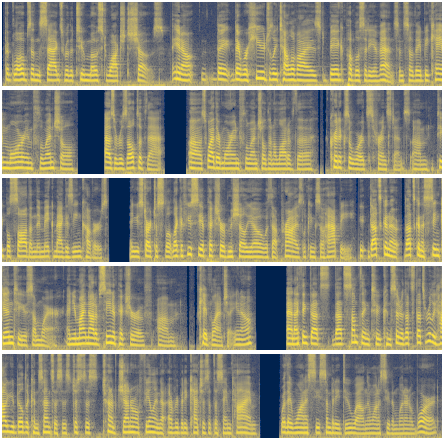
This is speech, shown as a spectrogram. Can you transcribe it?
The Globes and the SAGs were the two most watched shows. You know, they they were hugely televised, big publicity events, and so they became more influential as a result of that. Uh, it's why they're more influential than a lot of the critics awards, for instance. Um, people saw them; they make magazine covers, and you start to slow. Like if you see a picture of Michelle Yeoh with that prize, looking so happy, that's gonna that's gonna sink into you somewhere, and you might not have seen a picture of um, Cate Blanchett, you know. And I think that's that's something to consider. That's that's really how you build a consensus. Is just this kind of general feeling that everybody catches at the same time where they want to see somebody do well and they want to see them win an award.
